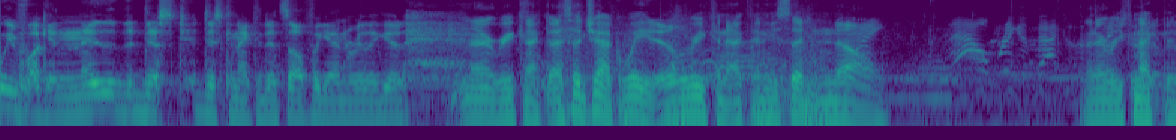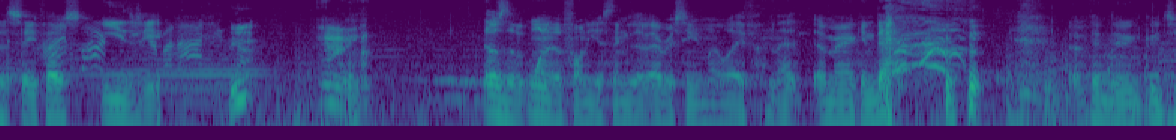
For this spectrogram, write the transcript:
We fucking the disc disconnected itself again. Really good. And then it reconnected. I said, Jack, wait, it'll reconnect. And he said, no. now bring it back to the Then it reconnected. the safe house, easy. That was the, one of the funniest things I've ever seen in my life. That American dad of him doing Gucci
